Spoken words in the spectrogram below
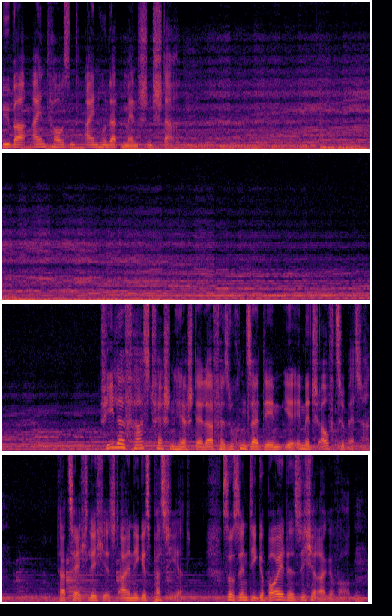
Über 1100 Menschen starben. Viele Fast-Fashion-Hersteller versuchen seitdem, ihr Image aufzubessern. Tatsächlich ist einiges passiert. So sind die Gebäude sicherer geworden.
